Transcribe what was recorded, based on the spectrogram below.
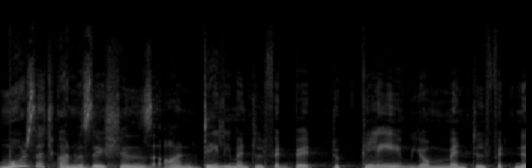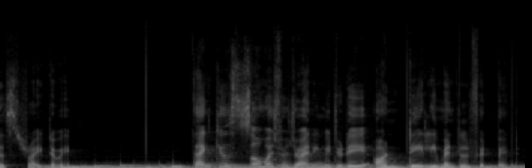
More such conversations on Daily Mental Fitbit to claim your mental fitness right away. Thank you so much for joining me today on Daily Mental Fitbit.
